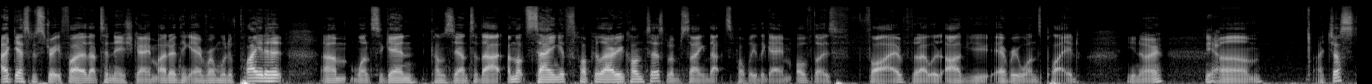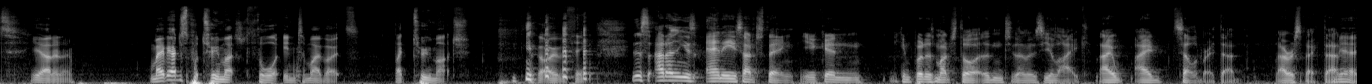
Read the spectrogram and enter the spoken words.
I guess with Street Fighter, that's a niche game. I don't think everyone would have played it. Um, once again, it comes down to that. I'm not saying it's a popularity contest, but I'm saying that's probably the game of those five that I would argue everyone's played. You know, yeah. um, I just yeah, I don't know. Maybe I just put too much thought into my votes, like too much. I overthink. this I don't think is any such thing. You can you can put as much thought into them as you like. I I celebrate that. I respect that. yeah,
